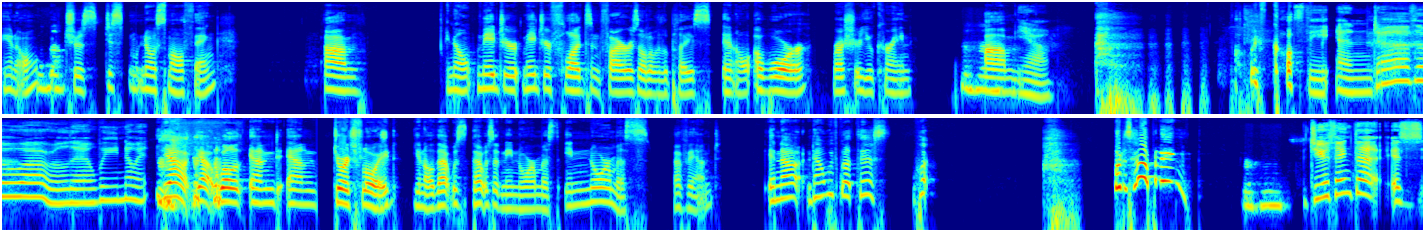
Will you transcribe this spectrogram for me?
you know, mm-hmm. which was just no small thing um, you know, major major floods and fires all over the place. You know, a war, Russia, Ukraine. Mm-hmm. Um, yeah. we've got the end of the world and we know it. yeah, yeah. Well, and and George Floyd, you know, that was that was an enormous, enormous event, and now now we've got this. What? What is happening? Mhm. Do you think that is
